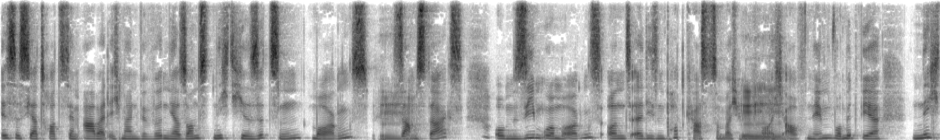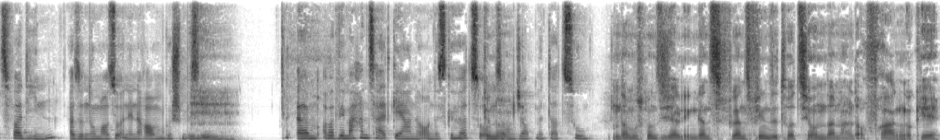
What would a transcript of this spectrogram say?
ist es ja trotzdem Arbeit. Ich meine, wir würden ja sonst nicht hier sitzen morgens, samstags um 7 Uhr morgens und äh, diesen Podcast zum Beispiel für euch aufnehmen, womit wir nichts verdienen. Also nur mal so in den Raum geschmissen. Ähm, aber wir machen es halt gerne und es gehört zu Genau. unserem Job mit dazu. Und da muss man sich halt in ganz, ganz vielen Situationen dann halt auch fragen, okay,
